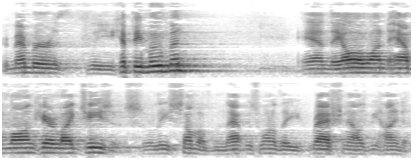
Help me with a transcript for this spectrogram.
remember the hippie movement? And they all wanted to have long hair like Jesus, or at least some of them. That was one of the rationales behind it.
